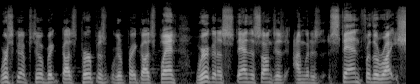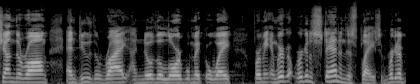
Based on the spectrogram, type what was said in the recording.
We're going to celebrate God's purpose. We're going to pray God's plan. We're going to stand. The song says, I'm going to stand for the right, shun the wrong, and do the right. I know the Lord will make a way for me. And we're, we're going to stand in this place. And we're going to,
